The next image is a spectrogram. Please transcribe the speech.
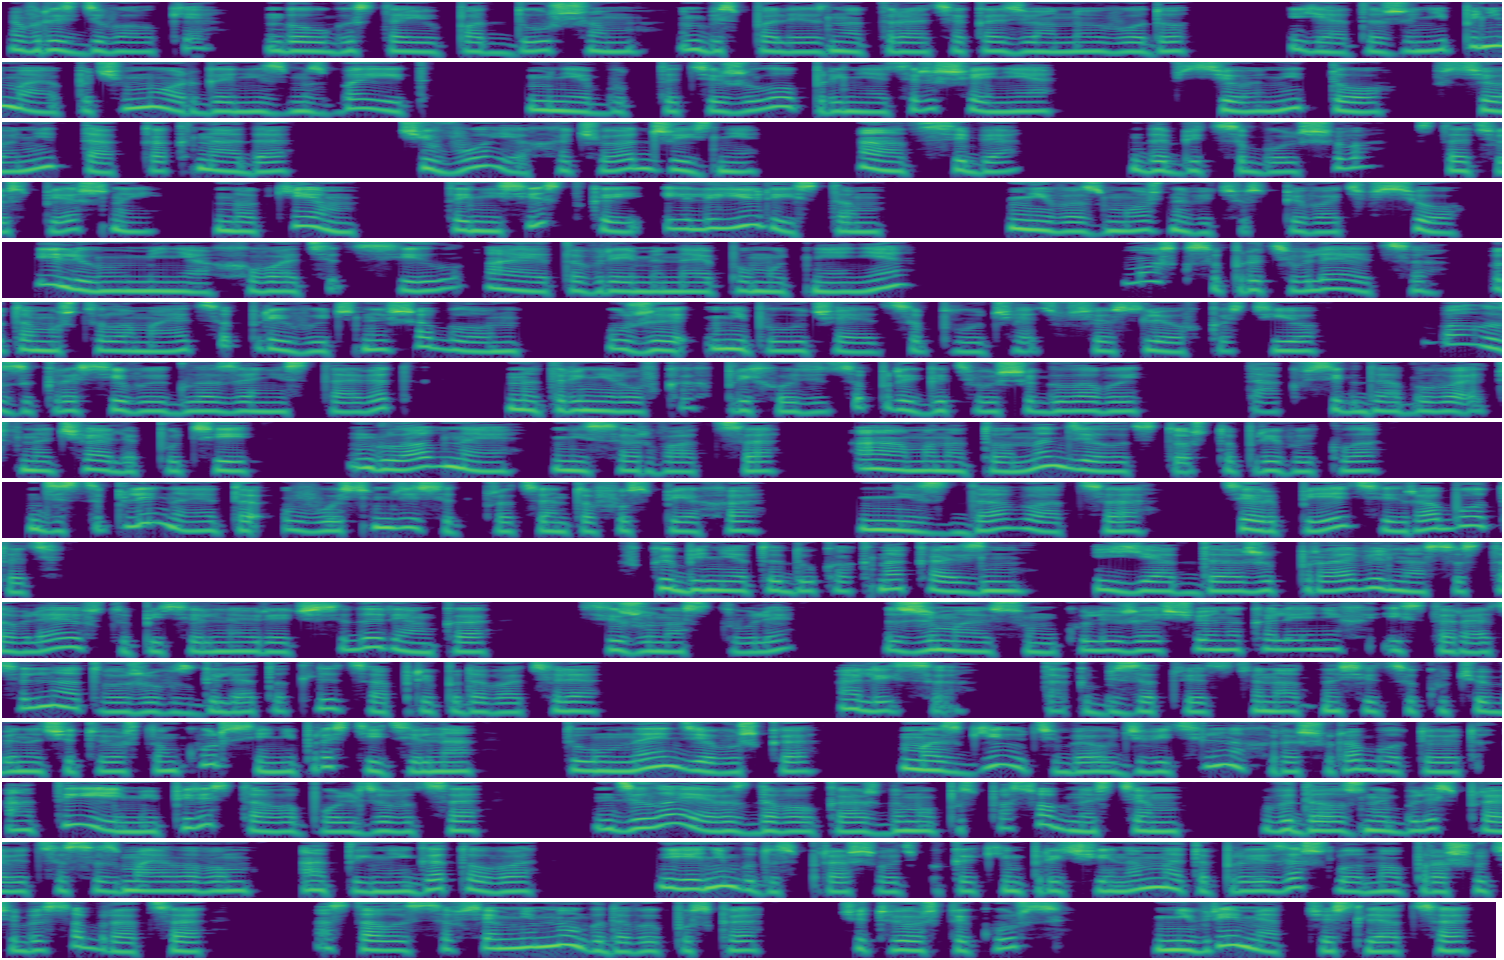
В раздевалке долго стою под душем, бесполезно тратя казенную воду. Я даже не понимаю, почему организм сбоит. Мне будто тяжело принять решение. Все не то, все не так, как надо. Чего я хочу от жизни? А от себя? Добиться большего? Стать успешной? Но кем? Теннисисткой или юристом? Невозможно ведь успевать все. Или у меня хватит сил, а это временное помутнение? Мозг сопротивляется, потому что ломается привычный шаблон. Уже не получается получать все с легкостью. Баллы за красивые глаза не ставят. На тренировках приходится прыгать выше головы. Так всегда бывает в начале пути. Главное — не сорваться, а монотонно делать то, что привыкла. Дисциплина — это 80% успеха. Не сдаваться, терпеть и работать. В кабинет иду как на казнь. И я даже правильно составляю вступительную речь Сидоренко. Сижу на стуле, сжимаю сумку, лежащую на коленях, и старательно отвожу взгляд от лица преподавателя. «Алиса, так безответственно относиться к учебе на четвертом курсе непростительно. Ты умная девушка. Мозги у тебя удивительно хорошо работают, а ты ими перестала пользоваться. Дела я раздавал каждому по способностям. Вы должны были справиться с Измайловым, а ты не готова. Я не буду спрашивать, по каким причинам это произошло, но прошу тебя собраться. Осталось совсем немного до выпуска. Четвертый курс. Не время отчисляться.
